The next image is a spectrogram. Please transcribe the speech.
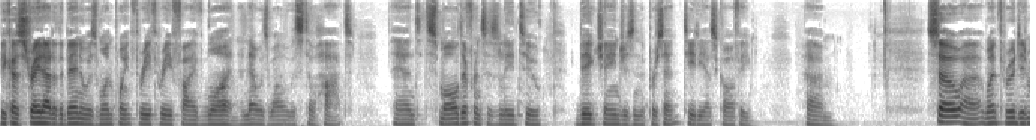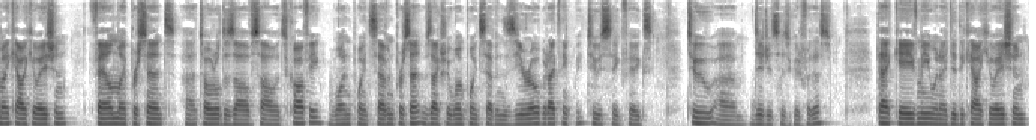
because straight out of the bin, it was 1.3351, and that was while it was still hot. And small differences lead to big changes in the percent TDS coffee. Um, so uh, went through, did my calculation, found my percent uh, total dissolved solids coffee, 1.7%. It was actually 1.70, but I think two sig figs two um, digits is good for this. That gave me, when I did the calculation,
